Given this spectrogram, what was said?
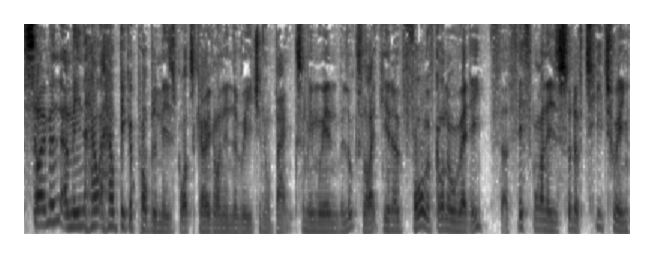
Simon, I mean, how how big a problem is what's going on in the regional banks? I mean, we, it looks like you know four have gone already. A fifth one is sort of teetering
